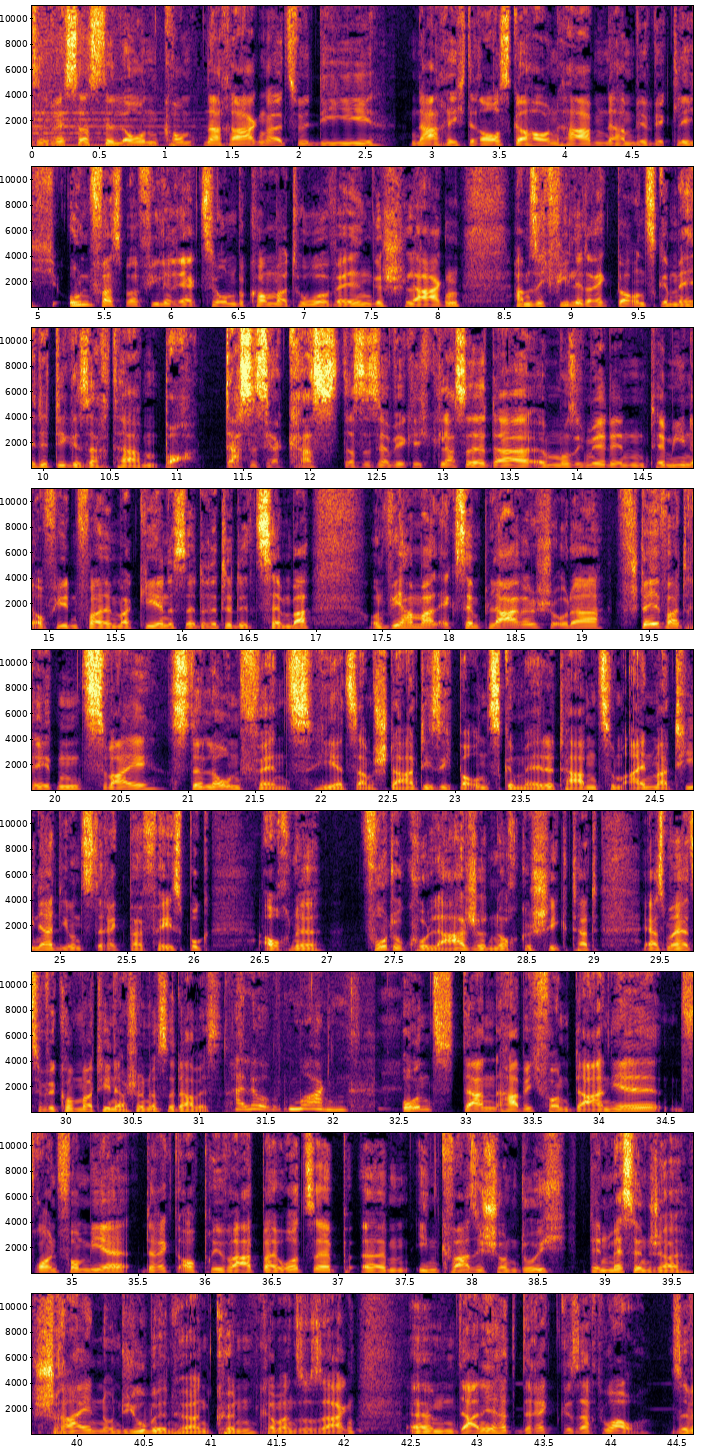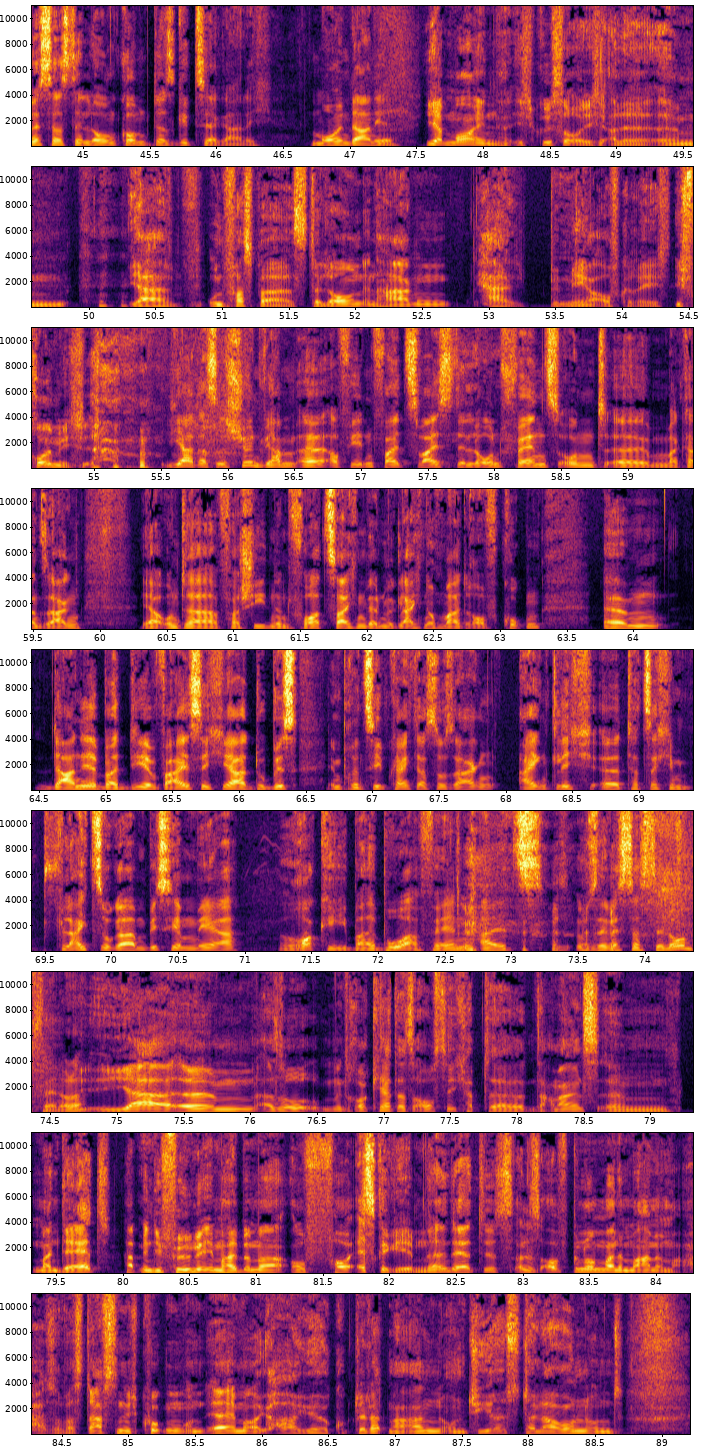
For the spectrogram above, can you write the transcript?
Sylvester Stallone kommt nach Hagen, als wir die Nachricht rausgehauen haben, da haben wir wirklich unfassbar viele Reaktionen bekommen, hat hohe Wellen geschlagen, haben sich viele direkt bei uns gemeldet, die gesagt haben, boah, das ist ja krass, das ist ja wirklich klasse. Da äh, muss ich mir den Termin auf jeden Fall markieren, das ist der 3. Dezember. Und wir haben mal exemplarisch oder stellvertretend zwei Stallone-Fans hier jetzt am Start, die sich bei uns gemeldet haben. Zum einen Martina, die uns direkt bei Facebook auch eine Fotokollage noch geschickt hat. Erstmal herzlich willkommen, Martina. Schön, dass du da bist. Hallo, guten Morgen. Und dann habe ich von Daniel, Freund von mir, direkt auch privat bei WhatsApp, ähm, ihn quasi schon durch den Messenger schreien und jubeln hören können, kann man so sagen. Ähm, Daniel hat direkt gesagt, wow, Sylvester Stallone kommt, das gibt's ja gar nicht. Moin Daniel. Ja, moin. Ich grüße euch alle. Ähm, ja, unfassbar. Stallone in Hagen. Ja, bin mega aufgeregt. Ich freue mich. ja, das ist schön. Wir haben äh, auf jeden Fall zwei Stallone-Fans und äh, man kann sagen, ja, unter verschiedenen Vorzeichen werden wir gleich nochmal drauf gucken. Ähm, Daniel, bei dir weiß ich ja, du bist im Prinzip, kann ich das so sagen, eigentlich äh, tatsächlich vielleicht sogar ein bisschen mehr Rocky Balboa-Fan als Sylvester Stallone-Fan, oder? Ja, ähm, also mit Rocky hat das auf sich. Ich habe da damals, ähm, mein Dad hat mir die Filme eben halb immer auf VS gegeben. Ne? Der hat das alles aufgenommen, meine Mom immer, ah, sowas darfst du nicht gucken. Und er immer, ja, hier, guck dir das mal an und hier ist Stallone und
